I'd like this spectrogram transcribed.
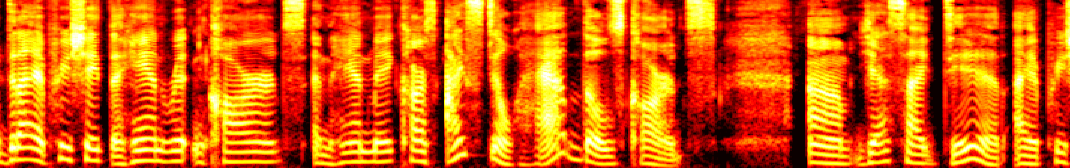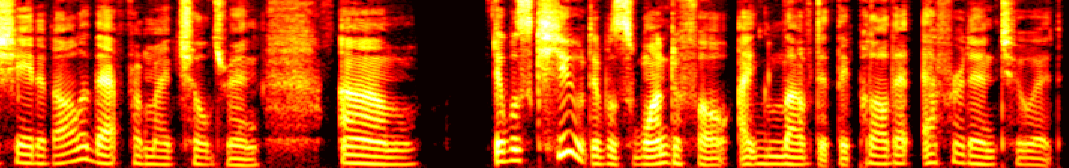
Did I appreciate the handwritten cards and the handmade cards? I still have those cards. Um, yes, I did. I appreciated all of that from my children. Um, it was cute. It was wonderful. I loved it. They put all that effort into it.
